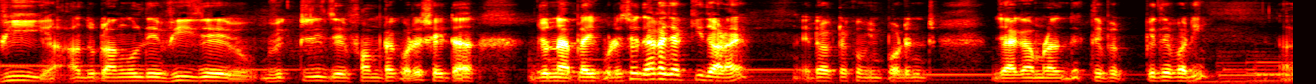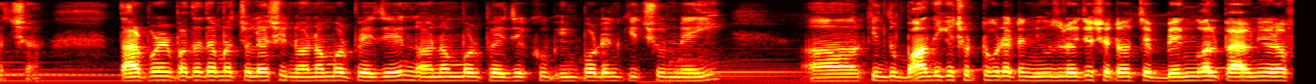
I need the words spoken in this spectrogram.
ভি দুটো আঙুল দিয়ে ভি যে ভিক্টরি যে ফর্মটা করে সেইটার জন্য অ্যাপ্লাই করেছে। দেখা যাক কী দাঁড়ায়। এটাও একটা খুব ইম্পর্টেন্ট জায়গা আমরা দেখতে পেতে পারি। আচ্ছা। তারপরের পাতাতে আমরা চলে আসি নয় নম্বর পেজে। নয় নম্বর পেজে খুব ইম্পর্টেন্ট কিছু নেই। কিন্তু বাঁ দিকে ছোট্ট করে একটা নিউজ রয়েছে, সেটা হচ্ছে Bengal pioneer of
